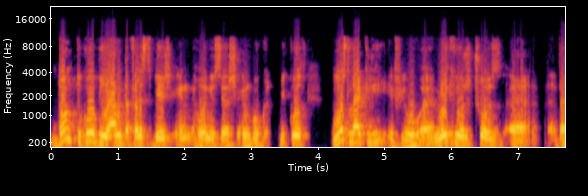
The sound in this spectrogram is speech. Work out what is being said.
don't go beyond the first page in when you search in Google because most likely if you uh, make your choice uh, the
